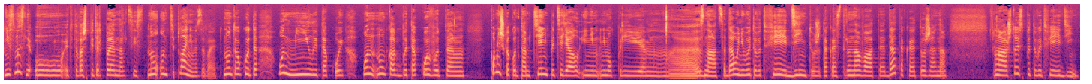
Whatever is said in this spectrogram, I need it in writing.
Не в смысле, о, это ваш Питер Пен нарцисс, но он тепла не вызывает. Ну, он какой-то, он милый такой, он, ну, как бы такой вот... э, Помнишь, как он там тень потерял и не, не мог признаться, да? У него это вот фея Динь тоже такая странноватая, да, такая тоже она. А что испытывает фея Динь?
